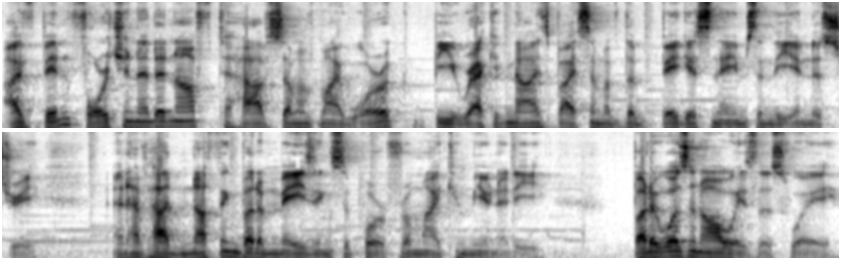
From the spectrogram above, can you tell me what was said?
I've been fortunate enough to have some of my work be recognized by some of the biggest names in the industry, and have had nothing but amazing support from my community. But it wasn't always this way.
